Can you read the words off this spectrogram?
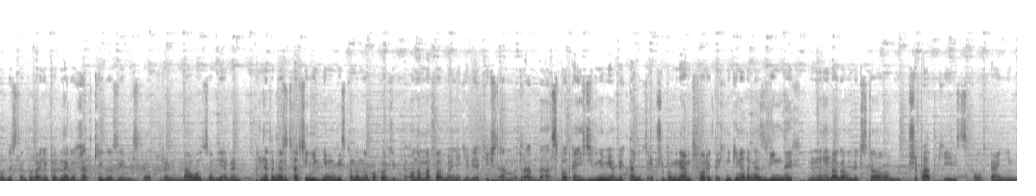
o występowaniu pewnego rzadkiego zjawiska, o którym mało co wiemy. Natomiast otwarcie nikt nie mówi skąd ono pochodzi. Ono ma formę niekiedy jakichś tam, prawda, spotkań z dziwnymi obiektami, które przypominają twory techniki, natomiast w innych mm, mogą być to przypadki przypadki spotkań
